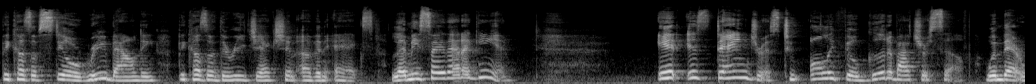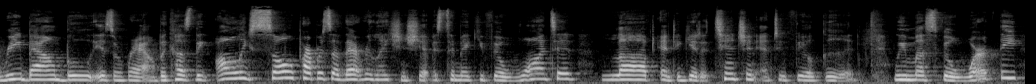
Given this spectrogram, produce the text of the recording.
because of still rebounding because of the rejection of an ex. Let me say that again. It is dangerous to only feel good about yourself when that rebound boo is around because the only sole purpose of that relationship is to make you feel wanted, loved, and to get attention and to feel good. We must feel worthy,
